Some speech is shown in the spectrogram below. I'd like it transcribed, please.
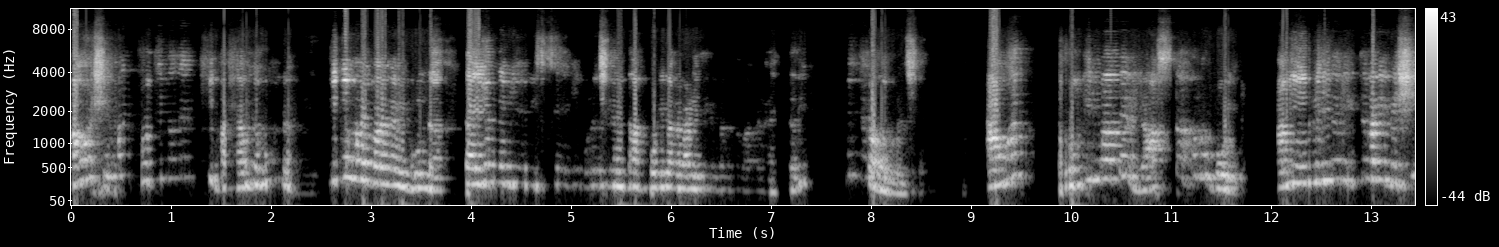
আমার সেখানে প্রতিবাদের কি ভাষা? আমি তো গুন্ডা তিনি মনে করেন আমি গুন্ডা তাই জন্য গিয়ে বিসিআইকে বলেছিলেন? তার পরিবার বাড়ি থেকে বেরোতে পারবে না ইত্যাদি। মিথ্যে কথা বলেছে আমার প্রতিবাদের রাস্তা হলো বই। আমি ইংরেজিতে লিখতে পারি বেশি।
